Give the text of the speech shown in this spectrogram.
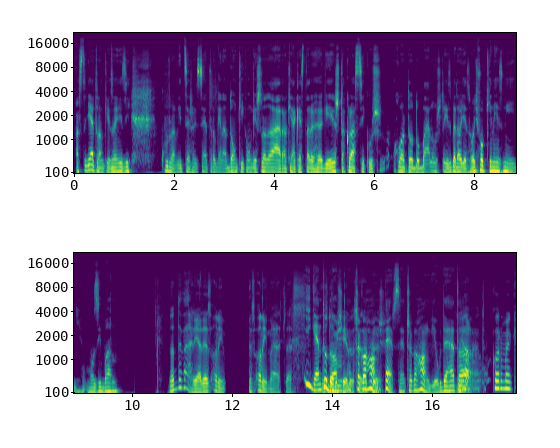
azt ugye el tudom képzelni, hogy ez így kurva vicces, hogy Seth Rogen, a Donkey Kong, és oda árakják ezt a röhögést a klasszikus hordódobálós részbe, de hogy ez hogy fog kinézni így moziban? Na de várjál, ez, anim, ez animált lesz. Igen, ez tudom, hát csak a hang, persze, csak a hangjuk, de hát ja, a... hát akkor meg...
